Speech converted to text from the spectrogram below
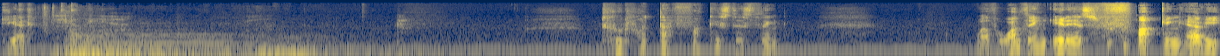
jet? Hell yeah. Dude, what the fuck is this thing? Well, for one thing, it is fucking heavy.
